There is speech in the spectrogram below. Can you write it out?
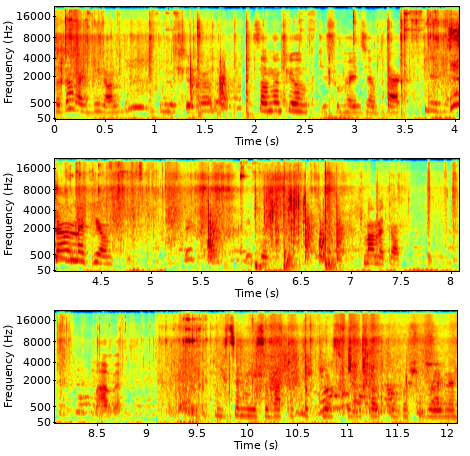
To dawaj bilon. Już się biorę. Same piątki, słuchajcie. Tak. Same piątki. Pyk i pyk. Mamy to. Mamy. Nie chcemy jej zobaczyć tych piesków i kotków, bo się boimy.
